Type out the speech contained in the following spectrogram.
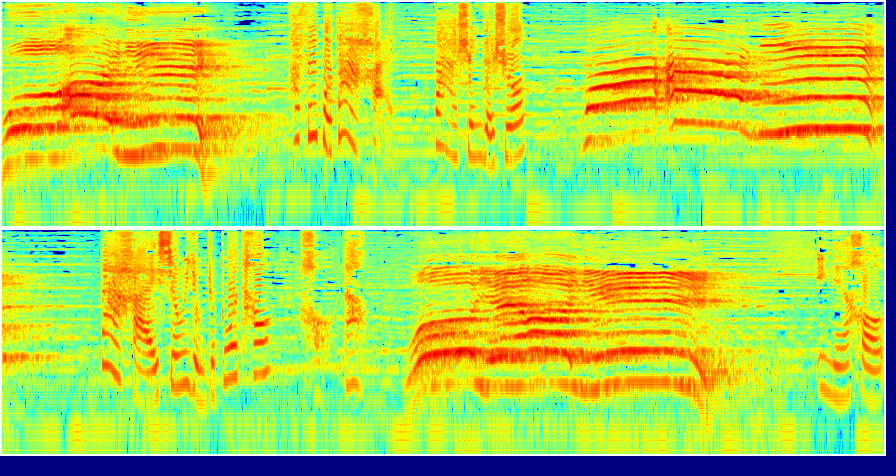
我爱你！”他飞过大海，大声地说：“我爱你！”大海汹涌着波涛，吼道：“我也爱你！”一年后，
